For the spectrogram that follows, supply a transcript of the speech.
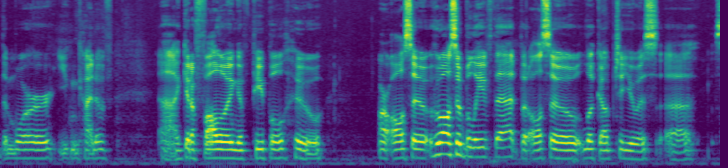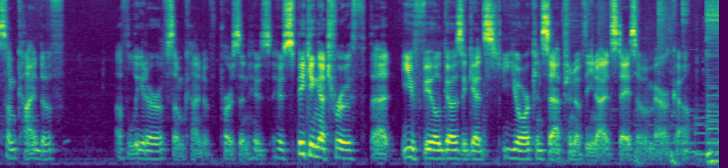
the more you can kind of uh, get a following of people who are also who also believe that, but also look up to you as uh, some kind of of leader of some kind of person who's who's speaking a truth that you feel goes against your conception of the United States of America.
